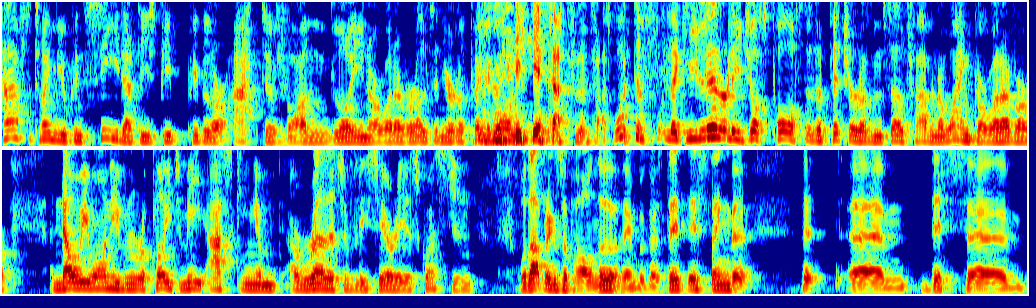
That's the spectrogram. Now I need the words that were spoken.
half the time you can see that these peop people are active online or whatever else, and you're like kind of going, yeah, that's the fact. what the f-? like he literally just posted a picture of himself having a wank or whatever and now he won't even reply to me asking him a relatively serious question Well, that brings up a whole nother thing because thi- this thing that that um, this um,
